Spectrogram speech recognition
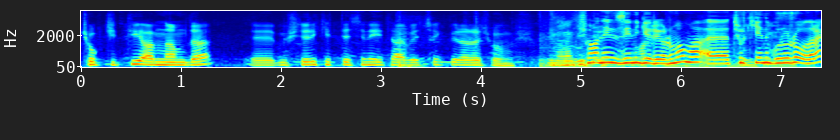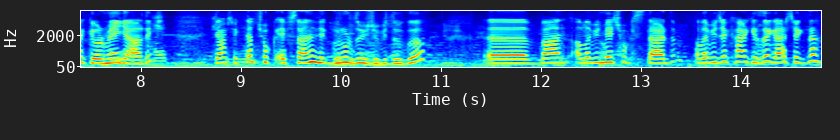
çok ciddi anlamda e, müşteri kitlesine hitap edecek bir araç olmuş. Şu an henüz yeni görüyorum ama e, Türkiye'nin gururu olarak görmeye geldik. Gerçekten çok efsane ve gurur duyucu bir duygu. E, ben alabilmeyi çok isterdim. Alabilecek herkese gerçekten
